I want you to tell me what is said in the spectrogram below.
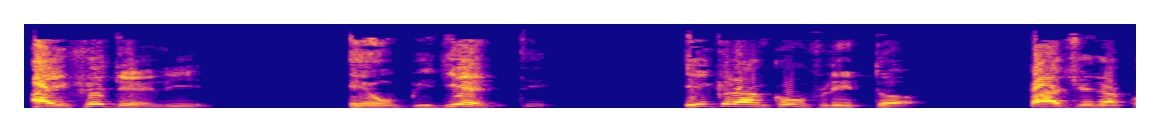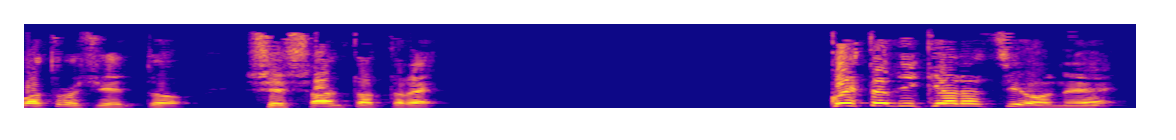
ai fedeli e ubbidienti. Il gran conflitto, pagina 463. Questa dichiarazione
